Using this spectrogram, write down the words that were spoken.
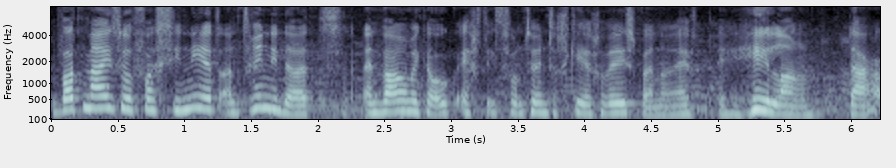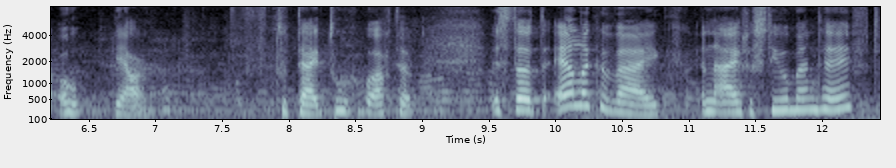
wat mij zo fascineert aan Trinidad... en waarom ik er ook echt iets van twintig keer geweest ben... en echt heel lang daar ook ja, tijd toegebracht heb... is dat elke wijk een eigen stielband heeft.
